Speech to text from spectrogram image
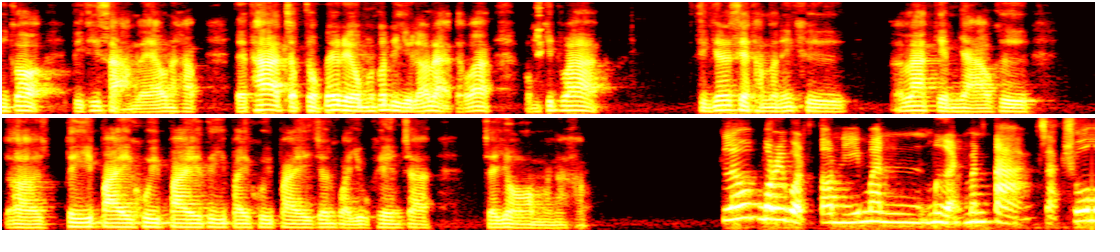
นี่ก็ปีที่ 3 แล้วนะครับ แต่ถ้าจบจบได้เร็วมันก็ดีอยู่แล้วแหละ แต่ว่าผมคิดว่าสิ่งที่รัสเซียทำตอนนี้คือลากเกมยาวคือตีไปคุยไป ตีไปคุยไป จนกว่ายูเครนจะจะยอมนะครับ แล้วบริบทตอนนี้มันเหมือนมันต่างจากช่วง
